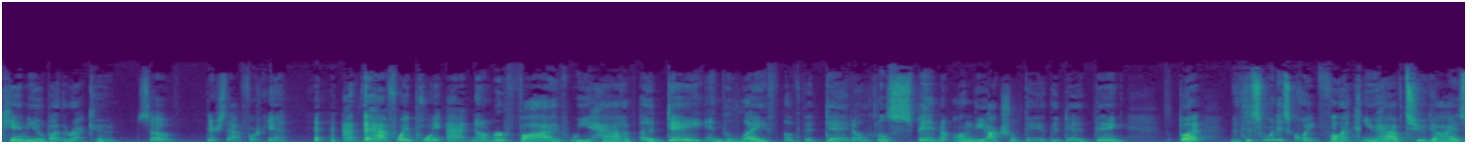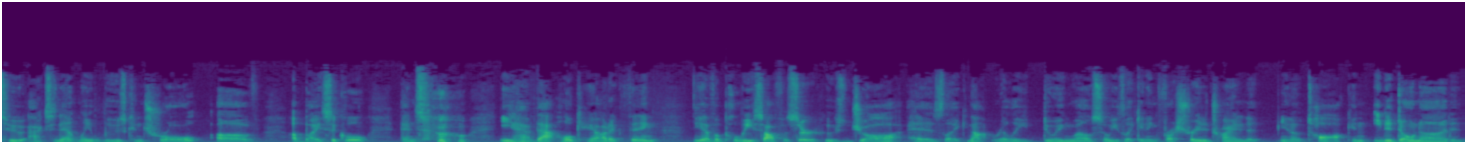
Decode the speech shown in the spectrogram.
cameo by the raccoon, so there's that for you. at the halfway point at number five, we have A Day in the Life of the Dead. A little spin on the actual Day of the Dead thing, but this one is quite fun. You have two guys who accidentally lose control of a bicycle, and so you have that whole chaotic thing. You have a police officer whose jaw is like not really doing well, so he's like getting frustrated trying to, you know, talk and eat a donut and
